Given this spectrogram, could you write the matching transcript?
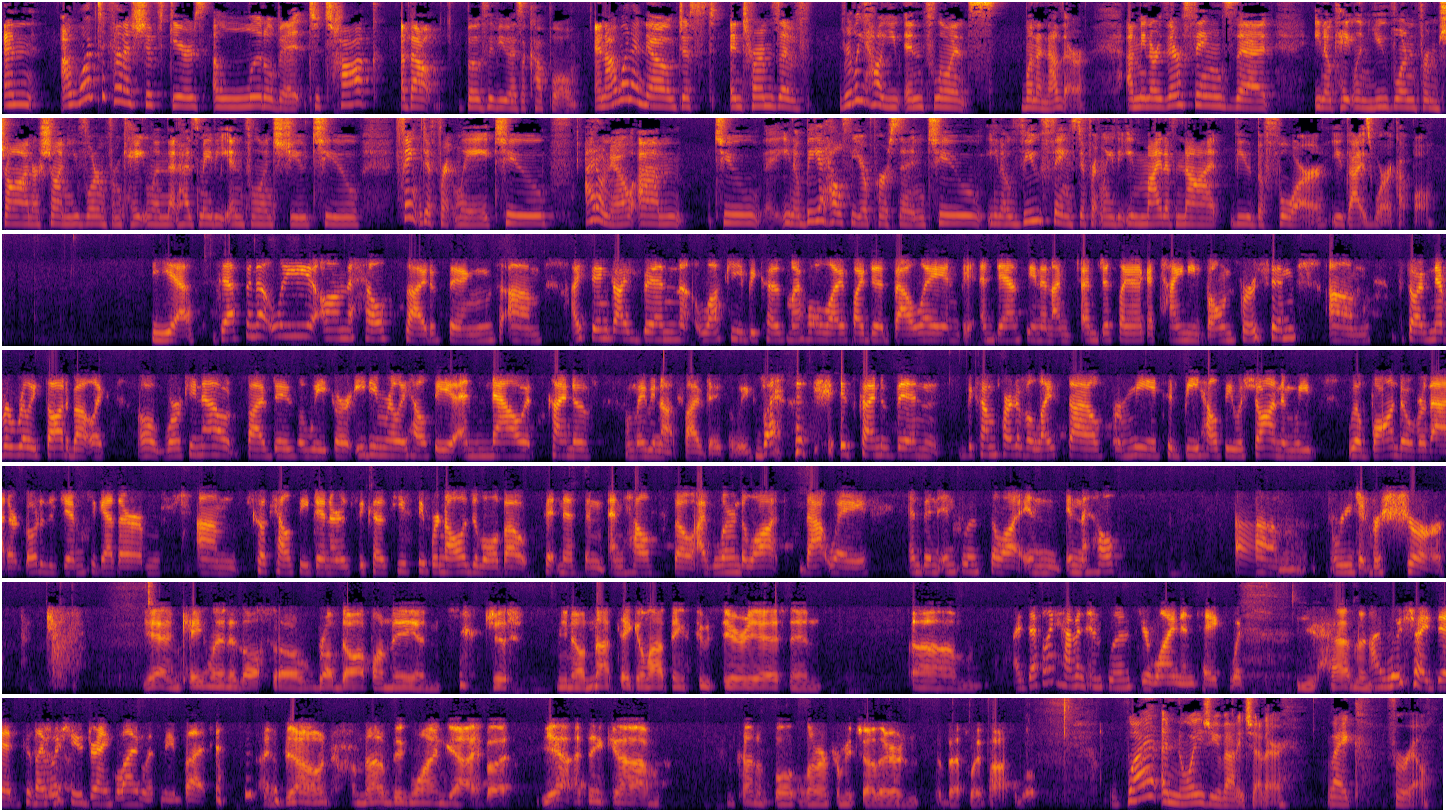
And I want to kind of shift gears a little bit to talk about both of you as a couple. And I want to know just in terms of really how you influence one another. I mean, are there things that you know, Kaitlyn, you've learned from Shawn, or Shawn, you've learned from Kaitlyn that has maybe influenced you to think differently, to, I don't know, um, to you know be a healthier person to you know view things differently that you might have not viewed before you guys were a couple Yes, definitely on the health side of things. Um, I think I've been lucky because my whole life I did ballet and, and dancing, and I'm I'm just like, like a tiny bone person. Um, so I've never really thought about like oh working out five days a week or eating really healthy, and now it's kind of well, maybe not five days a week, but it's kind of been become part of a lifestyle for me to be healthy with Shawn, and we we'll bond over that or go to the gym together, um, cook healthy dinners because he's super knowledgeable about fitness and, and health. So I've learned a lot that way and been influenced a lot in, in the health um, region for sure. Yeah, and Kaitlyn has also rubbed off on me and just, you know, not taking a lot of things too serious and um I definitely haven't influenced your wine intake, which you haven't. I wish I did because I wish you drank wine with me, but I don't. I'm not a big wine guy, but yeah, I think um, we kind of both learn from each other in the best way possible. What annoys you about each other? Like for real?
